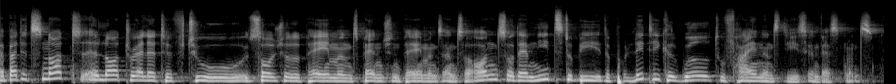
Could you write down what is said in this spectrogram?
Uh, but it's not a lot relative to social payments, pension payments, and so on. So there needs to be the political will to finance these investments.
